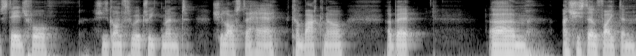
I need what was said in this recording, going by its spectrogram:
stage four. She's gone through a treatment. She lost her hair, come back now a bit. Um, and she's still fighting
